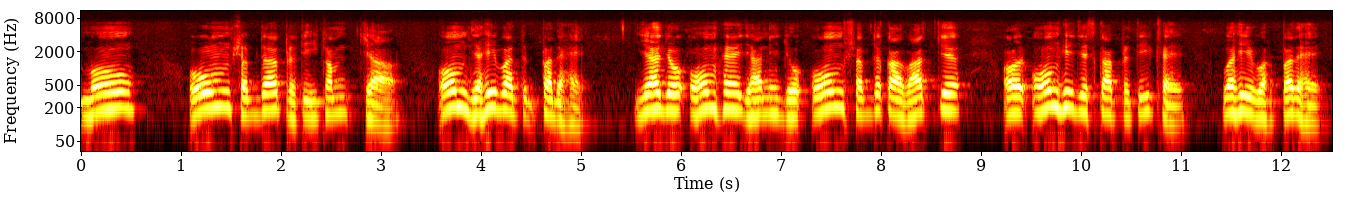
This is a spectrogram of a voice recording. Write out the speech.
मोह ओम शब्द प्रतीकम च। ओम यही पद है। यह जो ओम है, यानी जो ओम शब्द का वाच्य और ओम ही जिसका प्रतीक है, वही वह पद है।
